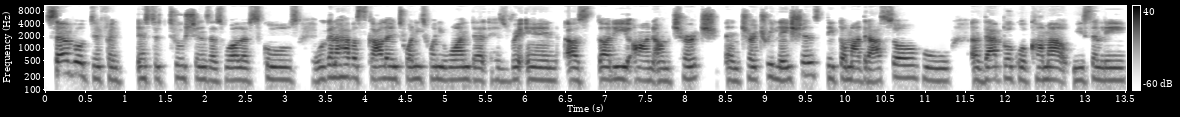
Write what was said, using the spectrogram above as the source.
several different institutions as well as schools. We're going to have a scholar in 2021 that has written a study on um, church and church relations, Tito Madrazo, who uh, that book will come out recently.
